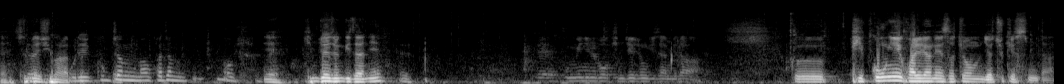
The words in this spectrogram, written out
예, 질문해 주시기 바랍니다. 우리 국장님하고 과장님 나오시죠. 예, 김재준 기자님. 네, 국민일보 김재종 기자입니다. 그 빚공예 관련해서 좀 여쭙겠습니다.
